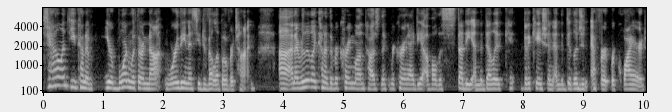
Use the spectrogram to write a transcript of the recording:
Talent you kind of you're born with or not worthiness you develop over time, uh, and I really like kind of the recurring montage and the recurring idea of all the study and the dedica- dedication and the diligent effort required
